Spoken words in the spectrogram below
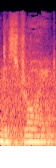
destroyed.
